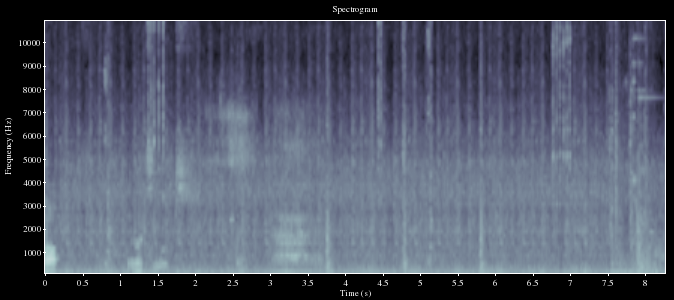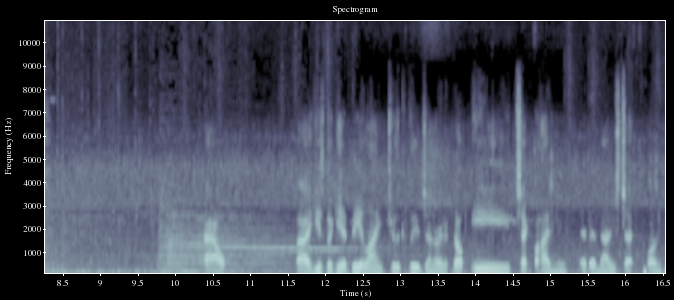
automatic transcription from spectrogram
Pop. Excellent. Ow. Uh, he's making a beeline to the completed generator. Nope, he checked behind me, and then now he's checked going.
